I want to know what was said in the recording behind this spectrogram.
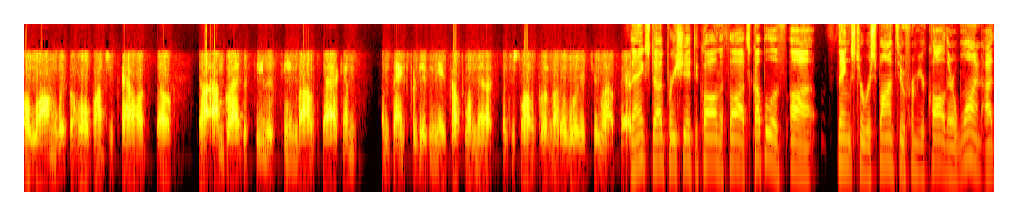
along with a whole bunch of talent. So uh, I'm glad to see this team bounce back, and, and thanks for giving me a couple of minutes. I just want to put another word or two out there. Thanks, Doug. Appreciate the call and the thoughts. Couple of uh, things to respond to from your call there. One, I,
